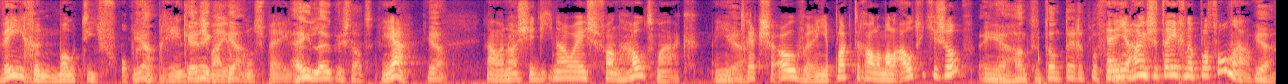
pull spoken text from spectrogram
wegenmotief op Ja, geprint is waar je ja. op kon spelen. Heel leuk is dat. Ja, Ja, nou en als je die nou eens van hout maakt en je Ja. trekt ze over en je plakt er allemaal autootjes op en je hangt het dan tegen het plafond. en je hangt ze tegen het plafond aan. Ja,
